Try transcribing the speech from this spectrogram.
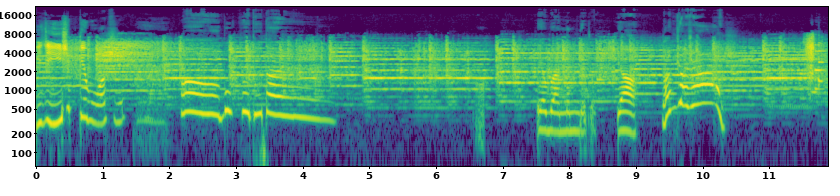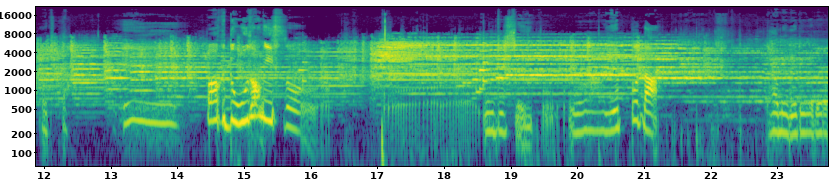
이제 20개 모았어. 아, 목표 도달. 어, 야, 왜 안 넘겨줘? 야, 넘겨줘! 어딨다. 아 근데 오성이 있어. 우드 세이브. 와 예쁘다. 다음에 얘도 얘도록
